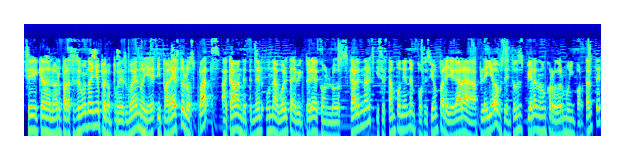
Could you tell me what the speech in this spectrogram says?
Sí, qué dolor para su segundo año, pero pues bueno, y, y para esto los Pats acaban de tener una vuelta de victoria con los Cardinals y se están poniendo en posición para llegar a playoffs, entonces pierden a un corredor muy importante,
